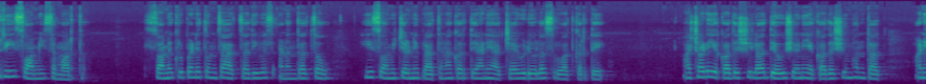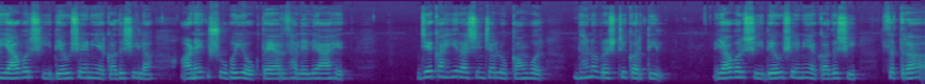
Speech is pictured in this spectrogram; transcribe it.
श्री स्वामी समर्थ. स्वामी कृपेने तुमचा आजचा दिवस आनंदात जाऊ ही स्वामीचरणी प्रार्थना करते आणि आजच्या व्हिडिओला सुरुवात करते. आषाढी एकादशीला देवशयनी एकादशी म्हणतात आणि यावर्षी देवशयणी एकादशीला अनेक शुभयोग तयार झालेले आहेत. जे काही राशींच्या लोकांवर धनवृष्टी करतील यावर्षी देवशयनी एकादशी सतरा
